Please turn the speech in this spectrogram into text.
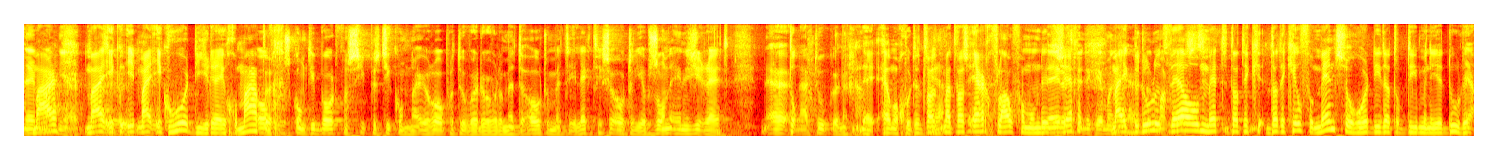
Nee, maar, maar, ik, maar ik hoor die regelmatig. Overigens komt die boot van Cyprus die komt naar Europa toe, waardoor we met de auto, met de elektrische auto die op zonne-energie rijdt, eh, naartoe kunnen gaan. Nee, helemaal goed. Het was, Maar het was erg flauw van om dit Nee, te zeggen. ik Maar ik bedoel het wel met dat ik, dat ik heel veel mensen hoor die dat op die manier doen. Ja.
